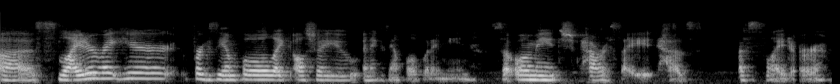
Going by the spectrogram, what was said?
uh, slider right here, for example, like I'll show you an example of what I mean. So OMH Power Site has a slider.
